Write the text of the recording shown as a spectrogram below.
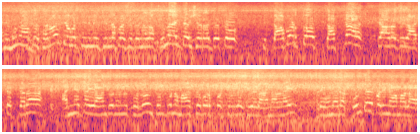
आणि म्हणून आपल्या सर्वांच्या वतीने मी जिल्हा प्रशासनाला पुन्हा एकदा इशारा देतो की ताबडतोब तात्काळ त्या आरोपीला अटक करा. अन्यथा या आंदोलनाचं लोन संपूर्ण महाराष्ट्रभर पसरल्याशिवाय राहणार नाही. आणि होणाऱ्या कोणत्याही परिणामाला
